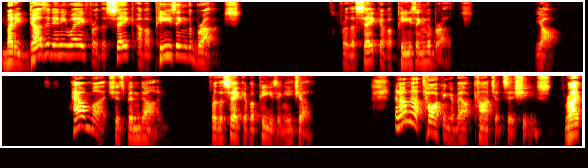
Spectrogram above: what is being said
but he does it anyway for the sake of appeasing the brothers. For the sake of appeasing the brothers. Y'all, how much has been done for the sake of appeasing each other? And I'm not talking about conscience issues, right?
